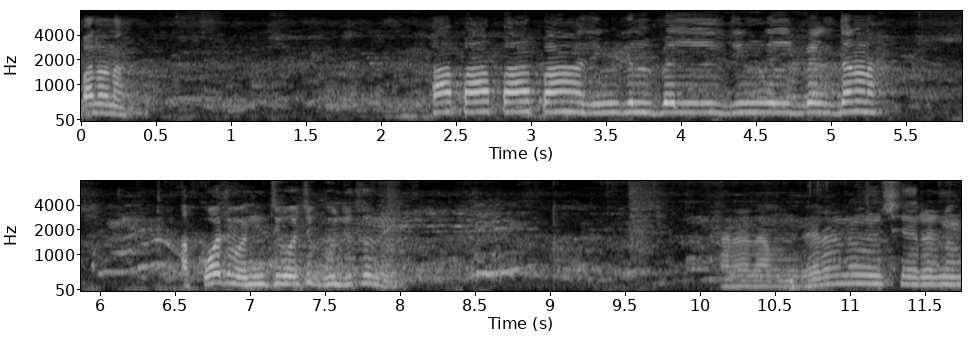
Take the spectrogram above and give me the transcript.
పలానా? పా పా పా పా జింగిల్ బెల్ జింగిల్ బెల్. దాన ఆ కోతి మంచిగా వచ్చి గుంజుతుంది. హరణం శరణం శరణం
